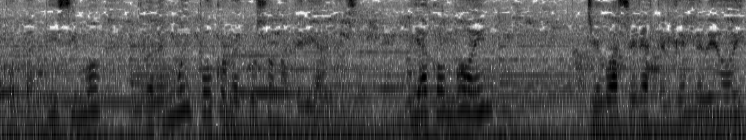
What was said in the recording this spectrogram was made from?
importantísimo, pero de muy pocos recursos materiales. Y Jacob Boyne llegó a ser hasta el jefe de hoy,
